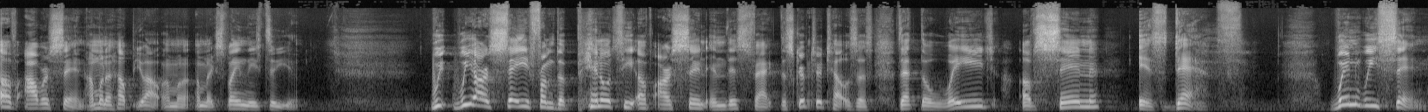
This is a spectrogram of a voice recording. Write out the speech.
of our sin. I'm going to help you out. I'm going to explain these to you. We, we are saved from the penalty of our sin in this fact. The scripture tells us that the wage of sin is death. When we sin,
